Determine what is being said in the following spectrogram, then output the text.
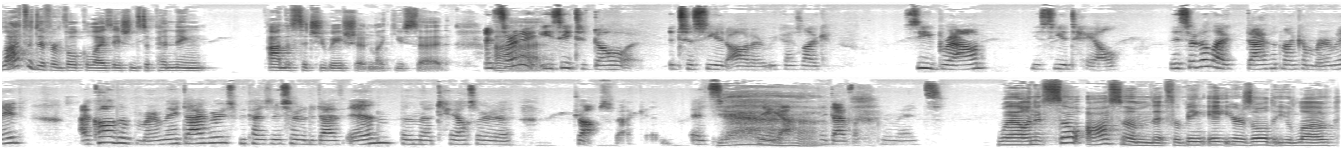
lots of different vocalizations depending on the situation, like you said. It's sort Uh, of easy to know to see an otter because, like, see brown, you see a tail. They sort of like dive in like a mermaid. I call them mermaid divers because they sort of dive in, then the tail sort of drops back in. It's Yeah. they, yeah, they dive like mermaids. Well, and it's so awesome that for being eight years old, that you love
